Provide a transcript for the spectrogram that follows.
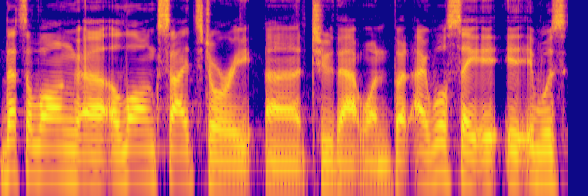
that's a long, uh, a long side story uh, to that one. But I will say it, it was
